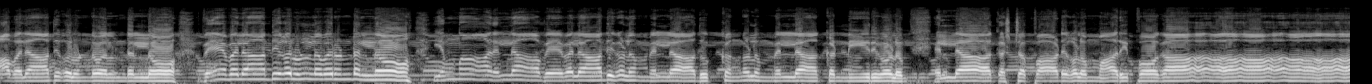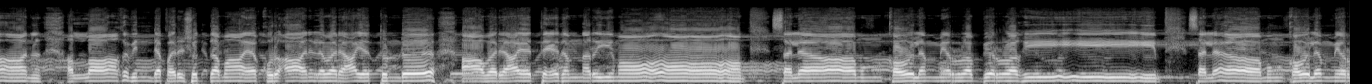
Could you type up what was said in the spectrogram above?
ആവലാദികളുള്ളവരുണ്ടല്ലോ വേവലാദികളുള്ളവരുണ്ടല്ലോ എന്നാൽ എല്ലാ വേവലാദികളും എല്ലാ ദുഃഖങ്ങളും എല്ലാ കണ്ണീരുകളും എല്ലാ കഷ്ടപ്പാടുകളും മാറിപ്പോകാൻ അള്ളാഹുവിന്റെ പരിശുദ്ധമായ ഖുർആാനിൽ ഒരായത്തുണ്ട്. ആ ഒരായത്തേതെന്നറിയുമോ സലാമും കൗലം മിർ റബ്ബിർ റഹീം. സലാമും കൗലം മിർ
